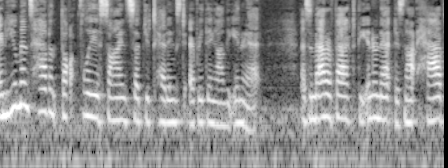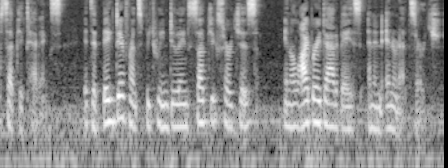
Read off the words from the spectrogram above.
And humans haven't thoughtfully assigned subject headings to everything on the internet. As a matter of fact, the internet does not have subject headings. It's a big difference between doing subject searches in a library database and an internet search.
